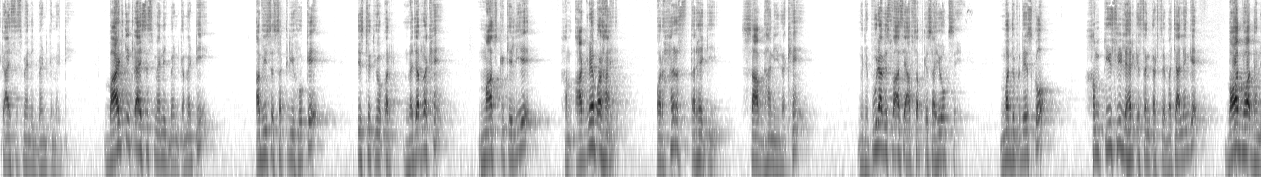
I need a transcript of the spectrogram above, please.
क्राइसिस मैनेजमेंट कमेटी बाढ़ की क्राइसिस मैनेजमेंट कमेटी अभी से सक्रिय होकर स्थितियों पर नज़र रखें। मास्क के लिए हम आग्रह बढ़ाएँ और हर तरह की सावधानी रखें। मुझे पूरा विश्वास है आप सबके सहयोग से मध्य प्रदेश को हम तीसरी लहर के संकट से बचा लेंगे। बहुत बहुत धन्यवाद।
